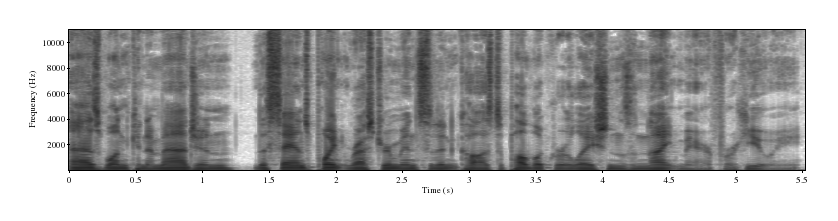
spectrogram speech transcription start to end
As one can imagine, the Sands Point restroom incident caused a public relations nightmare for Huey.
